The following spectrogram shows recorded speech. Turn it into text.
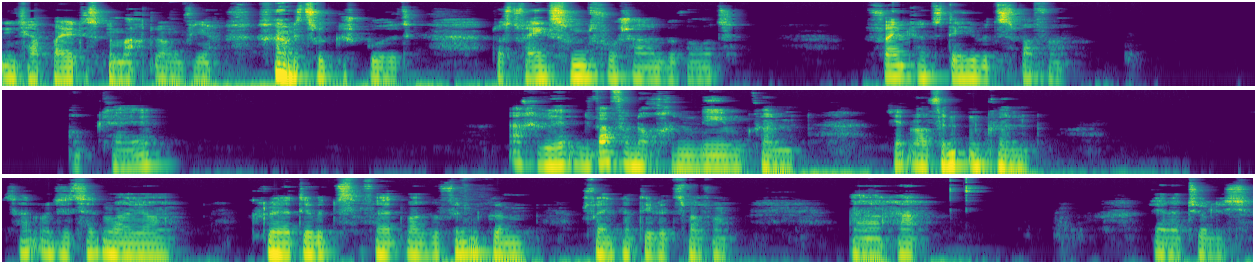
Ich habe beides gemacht irgendwie. habe ich zurückgespult. Du hast Franks Hund vor Schaden bewahrt. Frank hat Davids Waffe. Okay. Ach, wir hätten die Waffe noch nehmen können. Die hätten wir finden können. Wir, jetzt hätten wir ja Claire Davids hätten wir finden können. Frank hat Davids Waffe. Aha. Ja, natürlich.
